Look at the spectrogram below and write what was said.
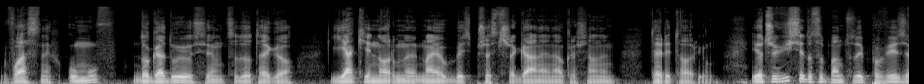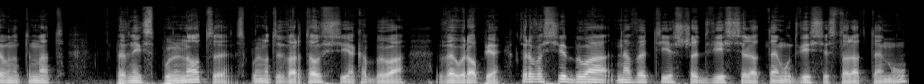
własnych umów dogadują się co do tego, jakie normy mają być przestrzegane na określonym terytorium. I oczywiście to, co Pan tutaj powiedział na temat pewnej wspólnoty, wspólnoty wartości, jaka była w Europie, która właściwie była nawet jeszcze 200 lat temu, 200-100 lat temu,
